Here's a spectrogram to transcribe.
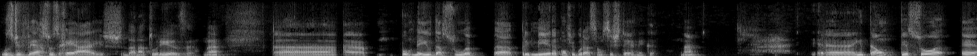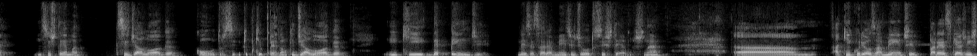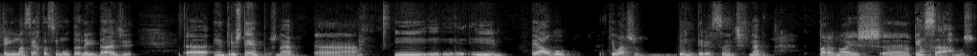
os diversos reais da natureza, né? Uh, por meio da sua uh, primeira configuração sistêmica. Né? Uh, então, pessoa é um sistema que se dialoga com outros, que, que, perdão, que dialoga e que depende necessariamente de outros sistemas, né? Uh, aqui, curiosamente, parece que a gente tem uma certa simultaneidade uh, entre os tempos, né? Uh, e, e, e, é algo que eu acho bem interessante, né? Para nós pensarmos.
